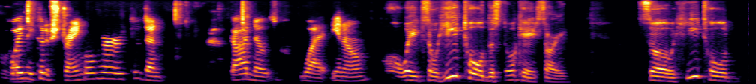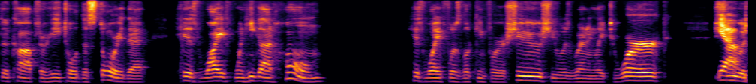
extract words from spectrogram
poisoned. He could have strangled her. Could have done, God knows what, you know. Oh wait, so he told this. Okay, sorry. So he told the cops, or he told the story that his wife, when he got home, his wife was looking for a shoe. She was running late to work. Yeah. Was,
